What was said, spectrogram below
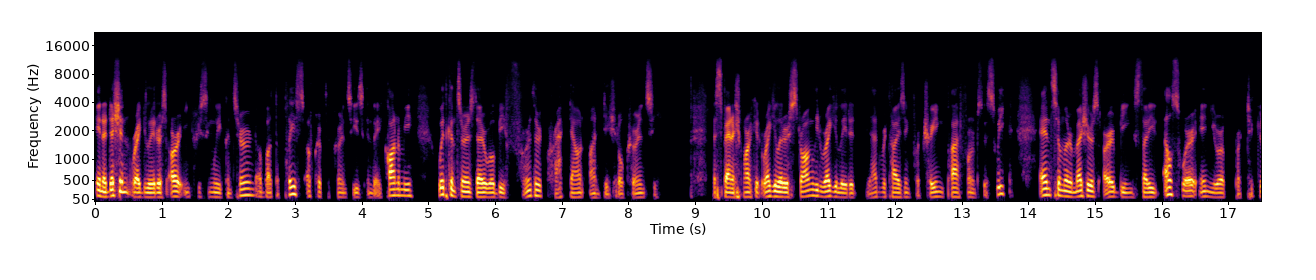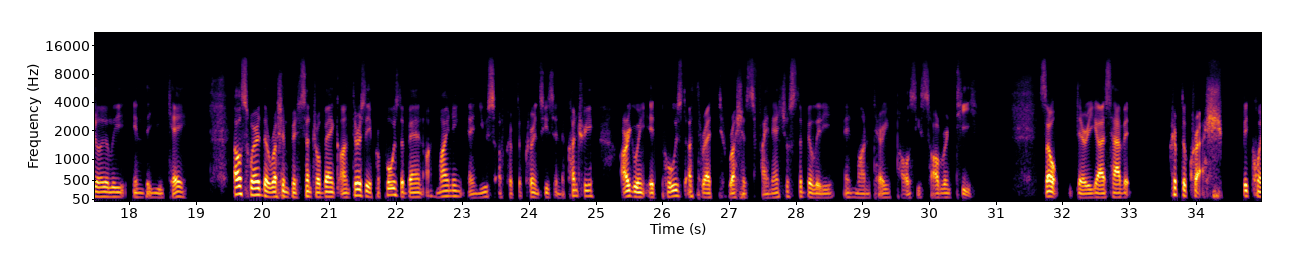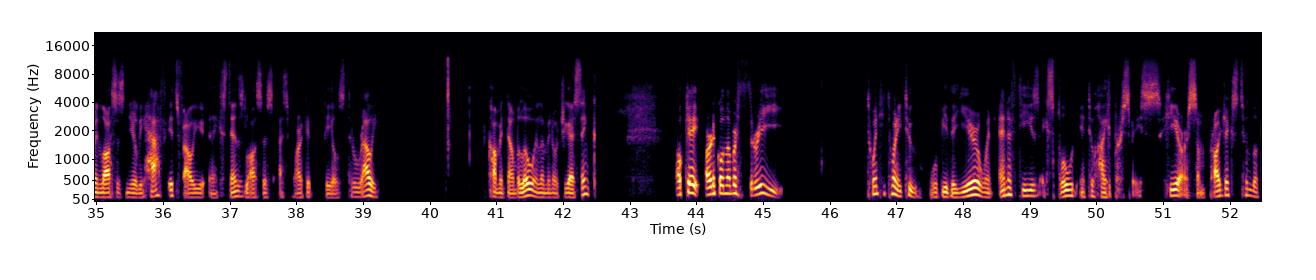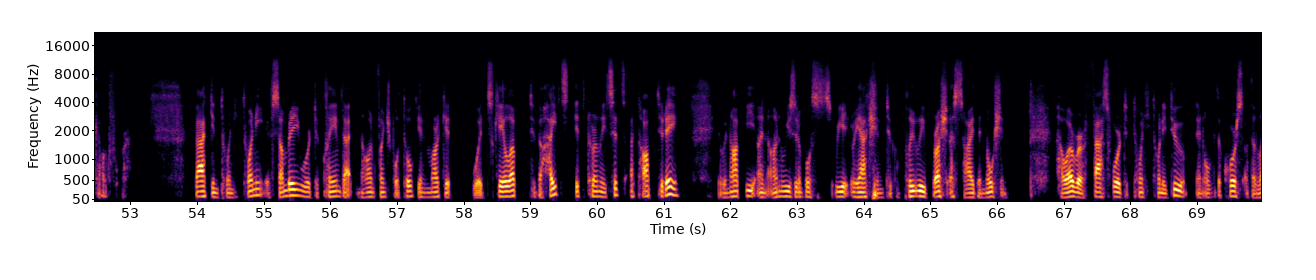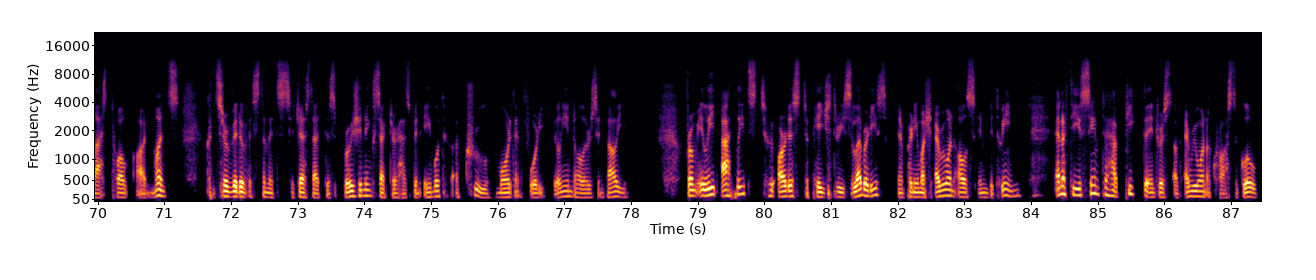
In addition, regulators are increasingly concerned about the place of cryptocurrencies in the economy, with concerns that there will be further crackdown on digital currency. The Spanish market regulator strongly regulated advertising for trading platforms this week, and similar measures are being studied elsewhere in Europe, particularly in the UK. Elsewhere, the Russian central bank on Thursday proposed a ban on mining and use of cryptocurrencies in the country, arguing it posed a threat to Russia's financial stability and monetary policy sovereignty. So there you guys have it. Crypto crash. Bitcoin loses nearly half its value and extends losses as market fails to rally. Comment down below and let me know what you guys think. Okay, article number three. 2022 will be the year when NFTs explode into hyperspace. Here are some projects to look out for. Back in 2020, if somebody were to claim that non-fungible token market would scale up to the heights it currently sits atop today, it would not be an unreasonable re reaction to completely brush aside the notion. However, fast forward to 2022, and over the course of the last 12 odd months, conservative estimates suggest that this burgeoning sector has been able to accrue more than $40 billion in value. From elite athletes to artists to page three celebrities, and pretty much everyone else in between, NFTs seem to have piqued the interest of everyone across the globe.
